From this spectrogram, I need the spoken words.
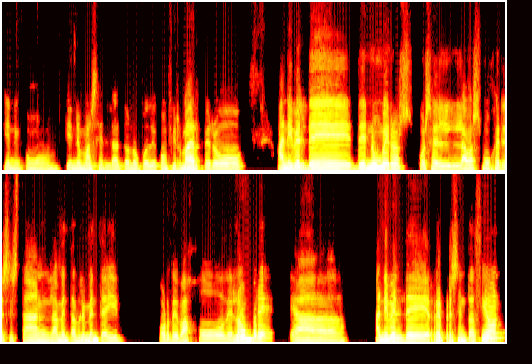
tiene, como, tiene más el dato, lo puede confirmar, pero a nivel de, números, pues las mujeres están lamentablemente ahí por debajo del hombre, a, nivel de representación,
